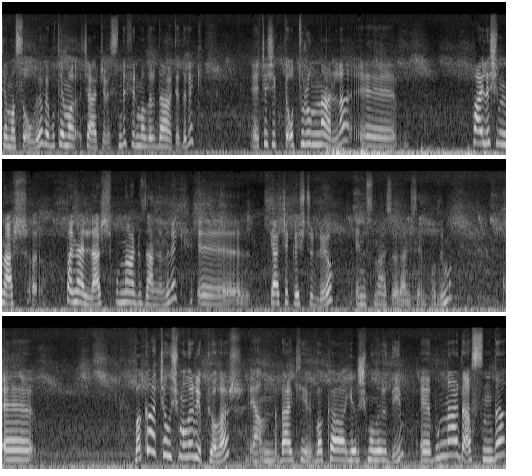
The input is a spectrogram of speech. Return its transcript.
teması oluyor ve bu tema çerçevesinde firmaları davet ederek çeşitli oturumlarla paylaşımlar, paneller bunlar düzenlenerek e, gerçekleştiriliyor. Endüstri Mühendisliği Öğrenci Sempozyumu. E, vaka çalışmaları yapıyorlar. Yani belki vaka yarışmaları diyeyim. E, bunlar da aslında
